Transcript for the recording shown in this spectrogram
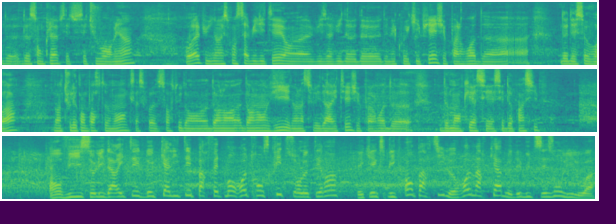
de, son club, c'est toujours bien. Ouais, puis une responsabilité euh, vis-à-vis de, mes coéquipiers, j'ai pas le droit de décevoir dans tous les comportements, que ce soit surtout dans, dans l'envie et dans la solidarité. J'ai pas le droit de, manquer à ces, deux principes. Envie, solidarité, de qualité parfaitement retranscrite sur le terrain et qui explique en partie le remarquable début de saison lillois.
